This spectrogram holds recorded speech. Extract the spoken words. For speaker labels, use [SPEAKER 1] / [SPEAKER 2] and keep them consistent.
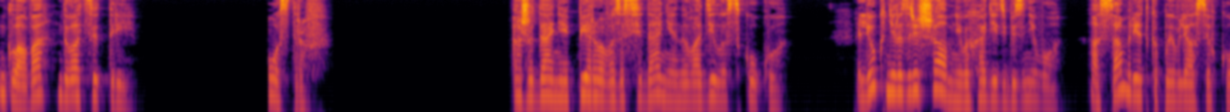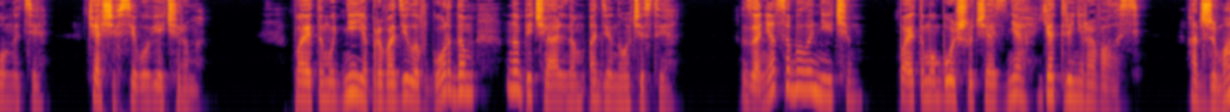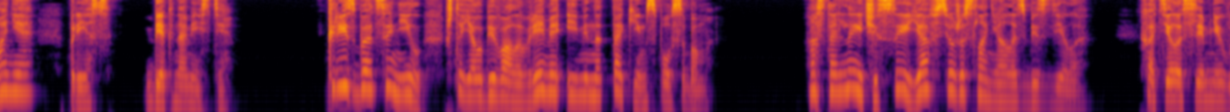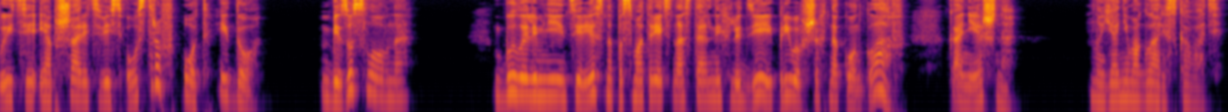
[SPEAKER 1] Глава 23 Остров Ожидание первого заседания наводило скуку. Люк не разрешал мне выходить без него, а сам редко появлялся в комнате, чаще всего вечером. Поэтому дни я проводила в гордом, но печальном одиночестве. Заняться было нечем, поэтому большую часть дня я тренировалась. Отжимания, пресс, бег на месте – Крис бы оценил, что я убивала время именно таким способом. Остальные часы я все же слонялась без дела. Хотелось ли мне выйти и обшарить весь остров от и до? Безусловно. Было ли мне интересно посмотреть на остальных людей, прибывших на конклав? Конечно. Но я не могла рисковать.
